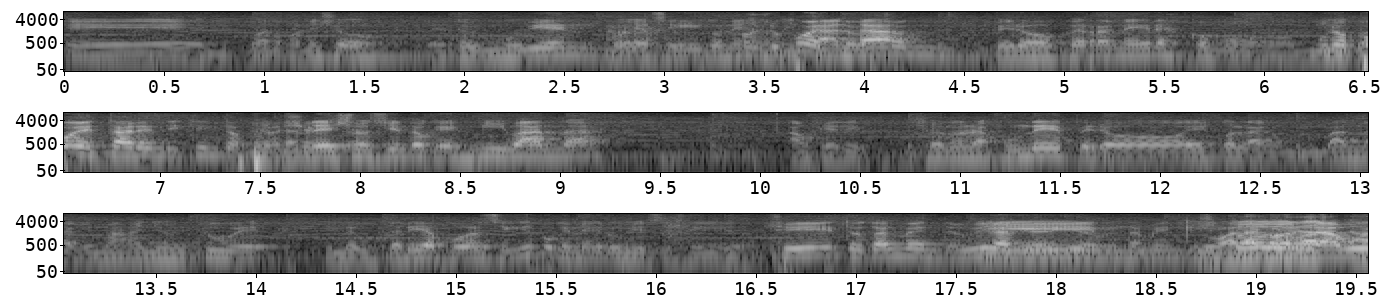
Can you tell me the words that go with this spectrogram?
eh, bueno, con ellos estoy muy bien, voy a seguir con Por ellos, supuesto, me encanta. son- Pero Perra Negra es como. mi Uno puede banda. estar en distintos ¿Me entendés? proyectos. Yo siento que es mi banda, aunque yo no la fundé, pero es con la banda que más años estuve y me gustaría poder seguir porque Negro hubiese seguido. Sí, totalmente. Hubiera Y- querido que también. Igual todo el acorda- laburo-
